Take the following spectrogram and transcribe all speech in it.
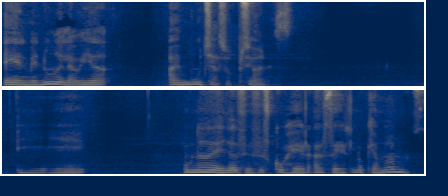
en el menú de la vida hay muchas opciones. Y una de ellas es escoger hacer lo que amamos,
